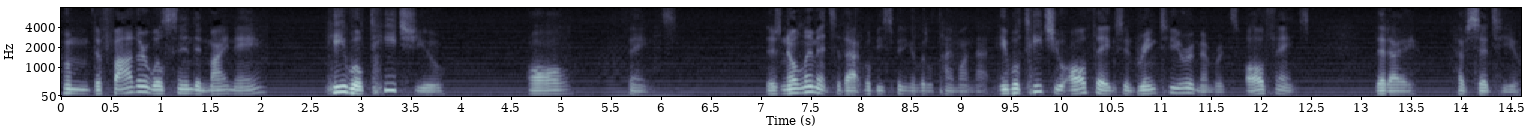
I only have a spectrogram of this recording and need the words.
whom the Father will send in my name, he will teach you all things. There's no limit to that. We'll be spending a little time on that. He will teach you all things and bring to your remembrance all things that I have said to you.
